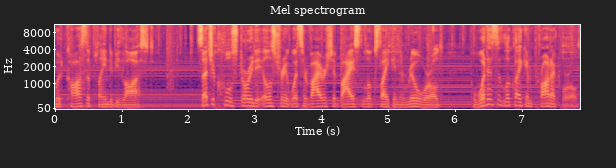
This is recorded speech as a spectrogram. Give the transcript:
would cause the plane to be lost. Such a cool story to illustrate what survivorship bias looks like in the real world, but what does it look like in product world?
